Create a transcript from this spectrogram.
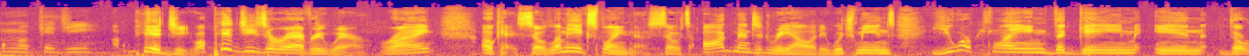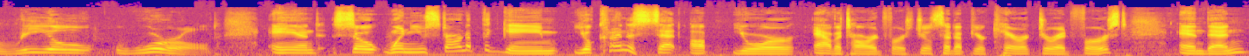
Um, a Pidgey. A Pidgey. Well, Pidgeys are everywhere, right? Okay, so let me explain this. So it's augmented reality, which means you are playing the game in the real world. And so when you start up the game, you'll kind of set up your avatar at first. You'll set up your character at first, and then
